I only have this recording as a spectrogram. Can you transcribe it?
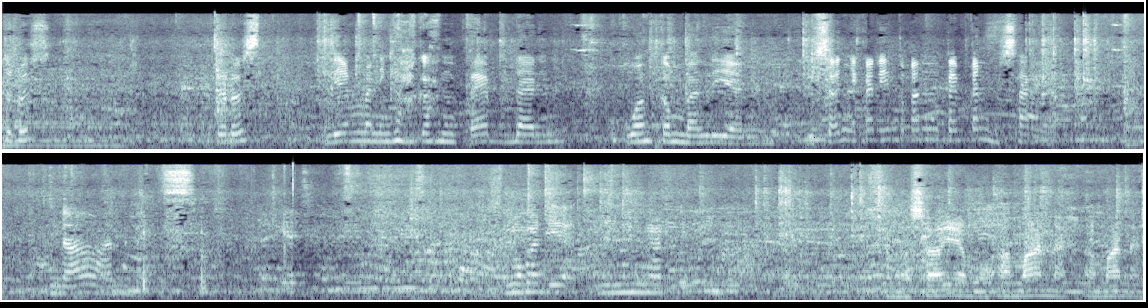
Terus terus dia meninggalkan tab dan uang kembalian. Bisanya kan itu kan tab kan besar ya. Kendalan. Semoga dia mengingat itu. Sama saya mau amanah, amanah.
